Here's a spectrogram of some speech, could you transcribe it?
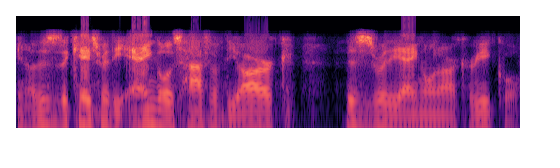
you know, this is the case where the angle is half of the arc. This is where the angle and arc are equal.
